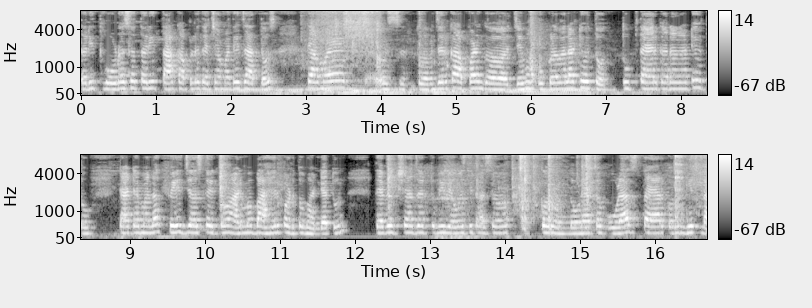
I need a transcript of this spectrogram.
तरी थोडंसं तरी ताक आपलं त्याच्यामध्ये जातोच. त्यामुळे जर का आपण ग- जेव्हा उकळवायला ठेवतो तूप तयार करायला ठेवतो त्या टायमाला फेस जास्त येतो आणि मग बाहेर पडतो भांड्यातून. त्यापेक्षा जर तुम्ही व्यवस्थित असं करून लोण्याचा गोळाच तयार करून घेतला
